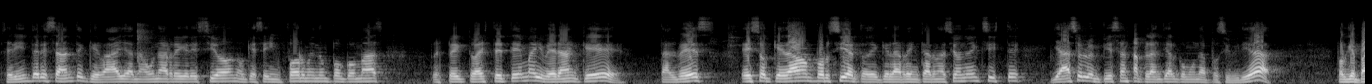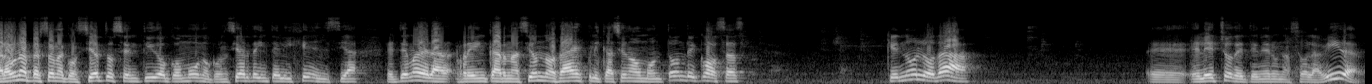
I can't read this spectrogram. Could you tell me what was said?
sería interesante que vayan a una regresión o que se informen un poco más respecto a este tema y verán que tal vez eso que daban por cierto de que la reencarnación no existe, ya se lo empiezan a plantear como una posibilidad. Porque para una persona con cierto sentido común o con cierta inteligencia, el tema de la reencarnación nos da explicación a un montón de cosas que no lo da eh, el hecho de tener una sola vida.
